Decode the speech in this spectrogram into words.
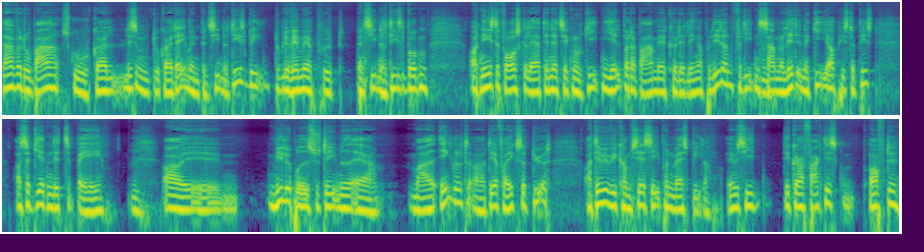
der vil du bare skulle gøre, ligesom du gør i dag med en benzin- og dieselbil. Du bliver ved med at putte benzin og diesel på dem, og den eneste forskel er, at den her teknologi, den hjælper dig bare med at køre lidt længere på literen, fordi den mm. samler lidt energi op, hist og pist, og så giver den lidt tilbage. Mm. Og øh, systemet er meget enkelt, og derfor ikke så dyrt, og det vil vi komme til at se på en masse biler. Jeg vil sige, det gør faktisk ofte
